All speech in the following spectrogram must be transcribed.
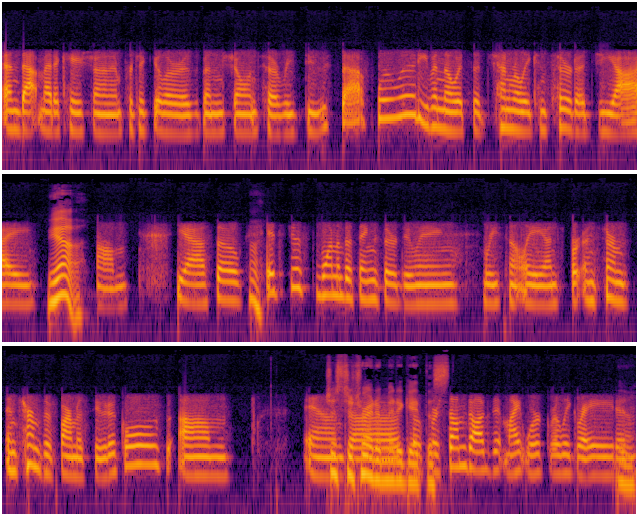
and that medication in particular has been shown to reduce that fluid, even though it's a, generally considered a GI. Yeah. Um, yeah, so it's just one of the things they're doing recently, in, in terms in terms of pharmaceuticals. Um, and, Just to try to uh, mitigate so For some dogs, it might work really great, and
